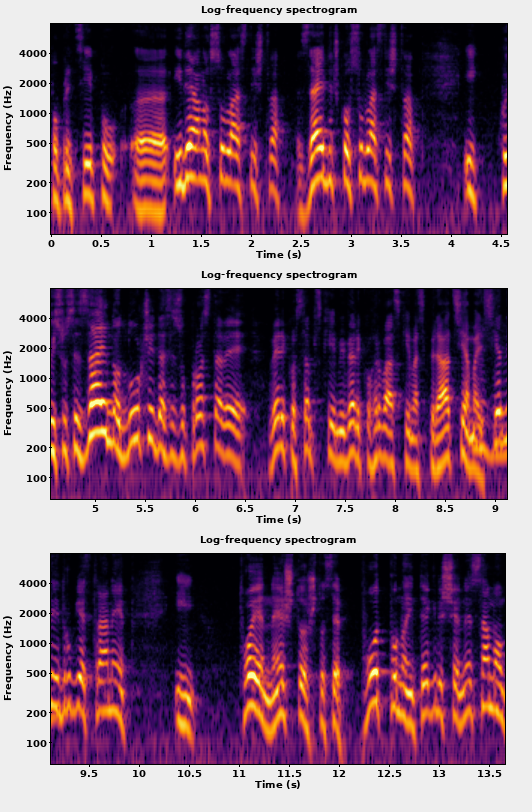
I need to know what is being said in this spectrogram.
po principu e, idealnog suvlasništva, zajedničkog suvlasništva i koji su se zajedno odlučili da se suprostave velikosrpskim i velikohrvatskim aspiracijama i s jedne i druge strane i to je nešto što se potpuno integriše ne samo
